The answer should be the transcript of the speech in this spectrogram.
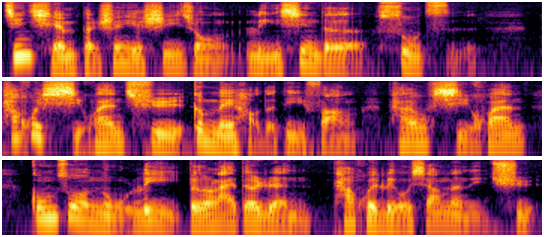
金钱本身也是一种灵性的素质。他会喜欢去更美好的地方，他喜欢工作努力得来的人，他会流向那里去。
